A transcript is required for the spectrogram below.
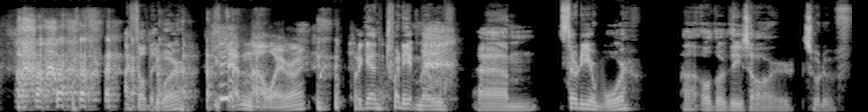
I thought they were. You're getting that way, right? But again, 28 mil, um, 30 year war, uh, although these are sort of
